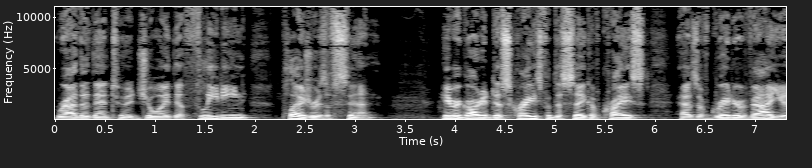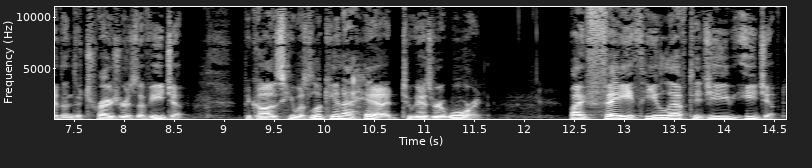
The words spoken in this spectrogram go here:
rather than to enjoy the fleeting pleasures of sin. He regarded disgrace for the sake of Christ as of greater value than the treasures of Egypt, because he was looking ahead to his reward. By faith he left Egypt,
